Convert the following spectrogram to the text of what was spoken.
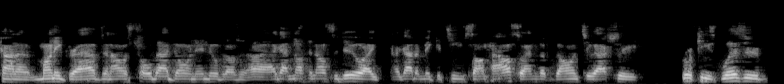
kind of money grabs. And I was told that going into it, but I was like, right, I got nothing else to do. I, I got to make a team somehow. So I ended up going to actually Brookings Blizzard,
